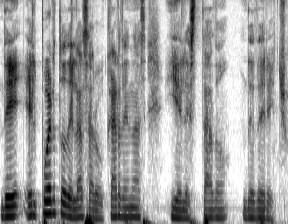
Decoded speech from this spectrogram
de el puerto de Lázaro Cárdenas y el Estado de Derecho.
